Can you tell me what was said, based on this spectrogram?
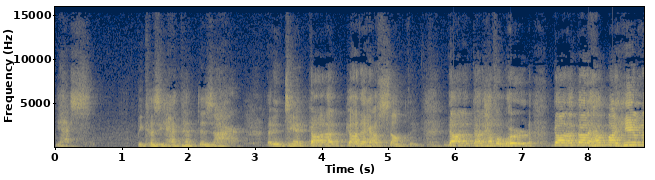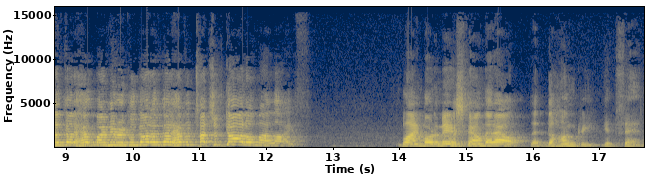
Yes, because he had that desire, that intent. God, I've got to have something. God, I've got to have a word. God, I've got to have my healing. I've got to have my miracle. God, I've got to have the touch of God on my life. Blind Bartimaeus found that out that the hungry get fed,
